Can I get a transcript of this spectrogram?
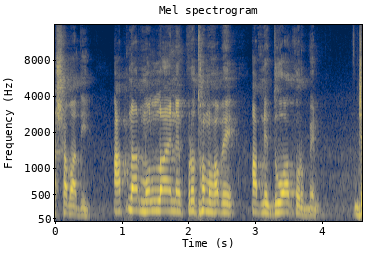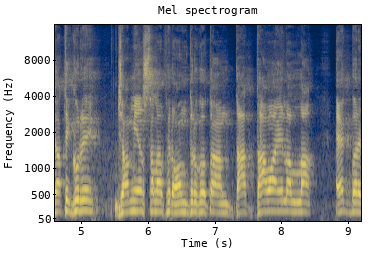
আশাবাদী। আপনার মূল্যায়নে প্রথম হবে আপনি দোয়া করবেন। যাতে করে জামিয়া সালাফের অন্তর্গত দাওয়া এল আল্লাহ একবারে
